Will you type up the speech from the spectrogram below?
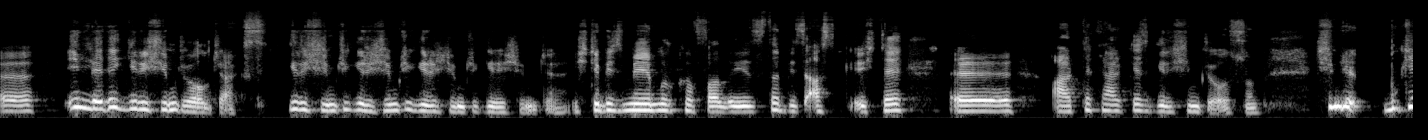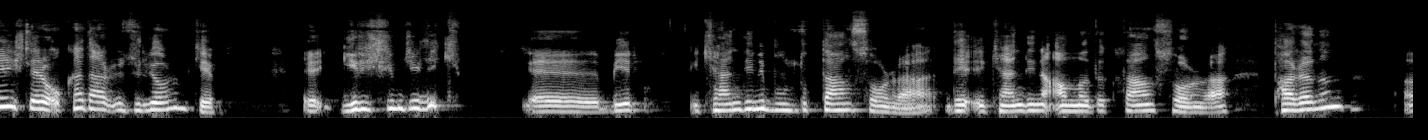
E, ille de girişimci olacaksın. Girişimci, girişimci, girişimci, girişimci. İşte biz memur kafalıyız da biz as işte e, artık herkes girişimci olsun. Şimdi bu gençlere o kadar üzülüyorum ki e, girişimcilik e, bir kendini bulduktan sonra, de, kendini anladıktan sonra paranın e,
